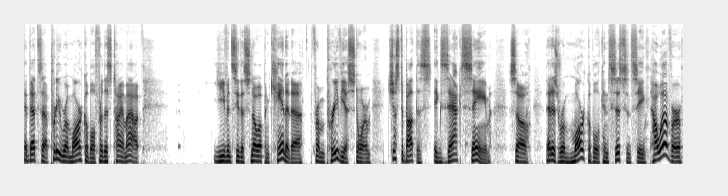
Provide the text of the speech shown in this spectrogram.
that's uh, pretty remarkable for this time out you even see the snow up in Canada from previous storm just about the exact same. So That is remarkable consistency. However,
